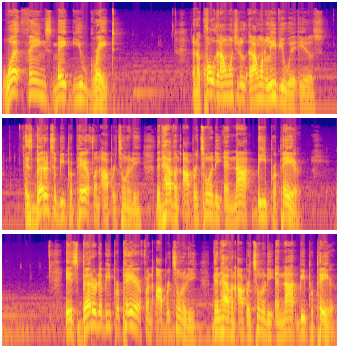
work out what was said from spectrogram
What things make you great? And a quote that I want you to that I want to leave you with is it's better to be prepared for an opportunity than have an opportunity and not be prepared. It's better to be prepared for an opportunity than have an opportunity and not be prepared.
